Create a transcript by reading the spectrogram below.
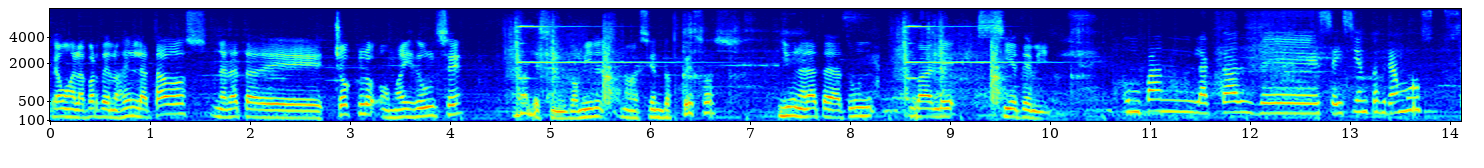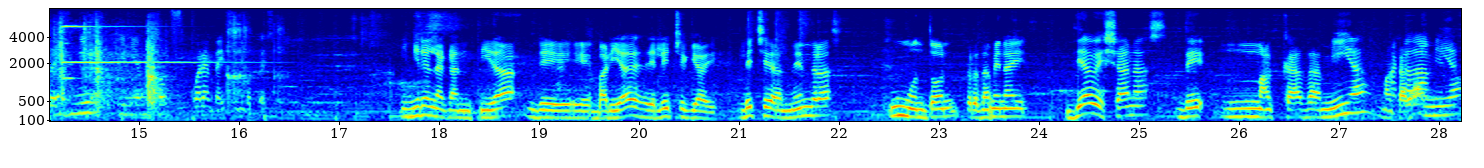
Llegamos a la parte de los enlatados. Una lata de choclo o maíz dulce vale 5.900 pesos. Y una lata de atún vale 7.000. Un pan lactal de 600 gramos, 6.545 pesos. Y miren la cantidad de variedades de leche que hay. Leche de almendras, un montón, pero también hay de avellanas, de macadamia, macadamia,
